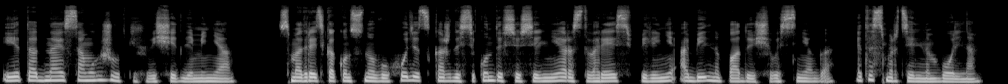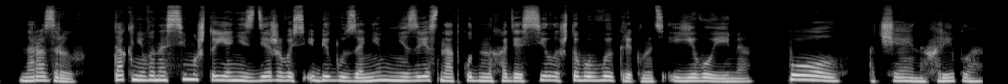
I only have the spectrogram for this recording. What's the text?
И это одна из самых жутких вещей для меня. Смотреть, как он снова уходит, с каждой секундой все сильнее растворяясь в пелене обильно падающего снега. Это смертельно больно. На разрыв. Так невыносимо, что я не сдерживаюсь и бегу за ним, неизвестно откуда находя силы, чтобы выкрикнуть его имя. «Пол!» Отчаянно, хрипло,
